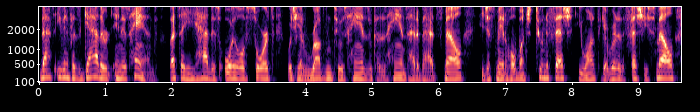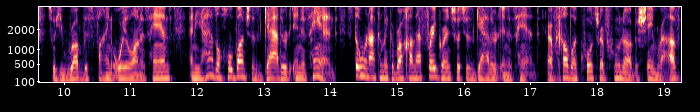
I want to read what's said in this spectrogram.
That's even if it's gathered in his hand. Let's say he had this oil of sorts which he had rubbed into his hands because his hands had a bad smell. He just made a whole bunch of tuna fish. He wanted to get rid of the fishy smell, so he rubbed this fine oil on his hands, and he has a whole bunch that's gathered in his hand. Still, we're not going to make a bracha on that fragrance which is gathered in his hand. Rav Chelba quotes Rav Huna b'shem Rav,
